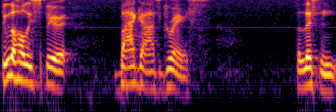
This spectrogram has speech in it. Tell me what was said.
through the Holy Spirit by God's grace. But listen,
